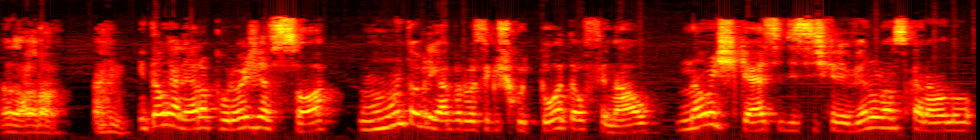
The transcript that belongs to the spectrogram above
Então, galera, por hoje é só. Muito obrigado para você que escutou até o final. Não esquece de se inscrever no nosso canal no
